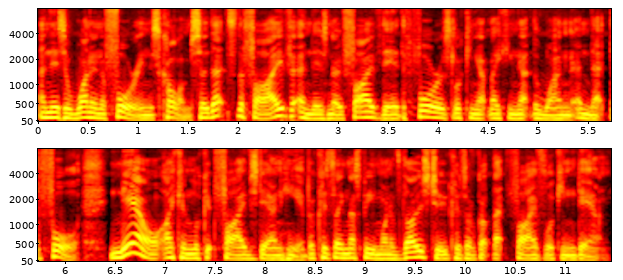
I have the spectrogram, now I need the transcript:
and there's a one and a four in this column. So that's the five, and there's no five there. The four is looking up, making that the one, and that the four. Now I can look at fives down here because they must be in one of those two because I've got that five looking down.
